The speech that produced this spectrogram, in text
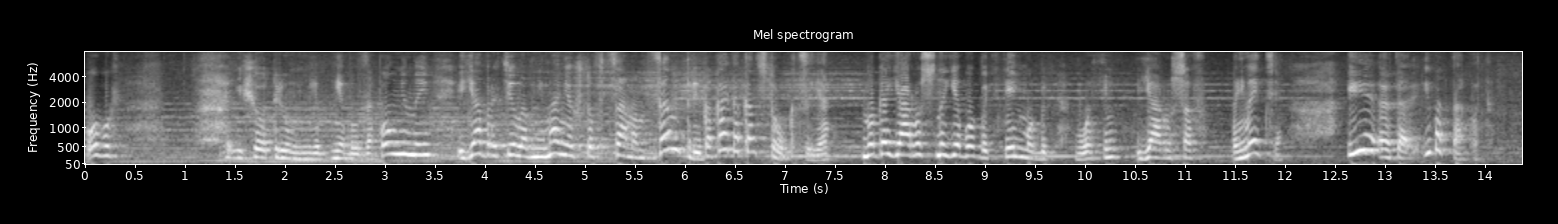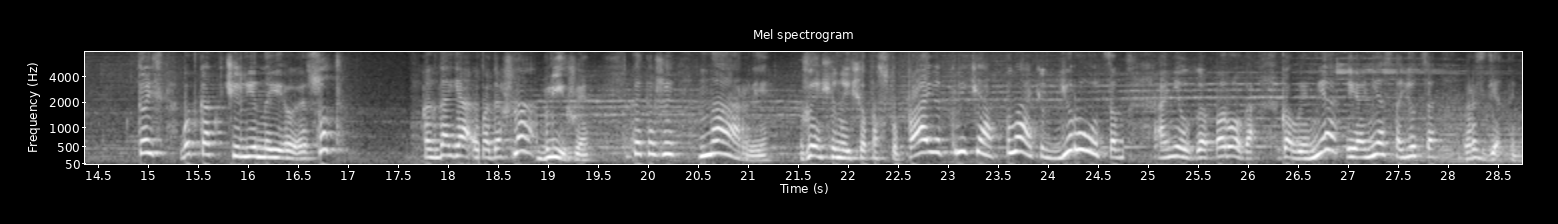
обувь. Еще трюм не, не был заполненный. И я обратила внимание, что в самом центре какая-то конструкция. Многоярусная, может быть, 7, может быть, 8 ярусов. Понимаете? И, это, и вот так вот. То есть, вот как пчелиный э, сот – когда я подошла ближе, это же нары. Женщины еще поступают, кричат, плачут, дерутся. Они за порога в Колыме, и они остаются раздетыми.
